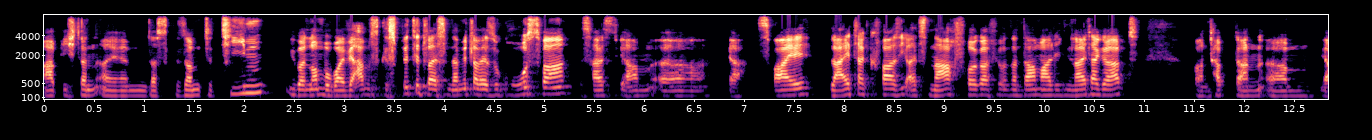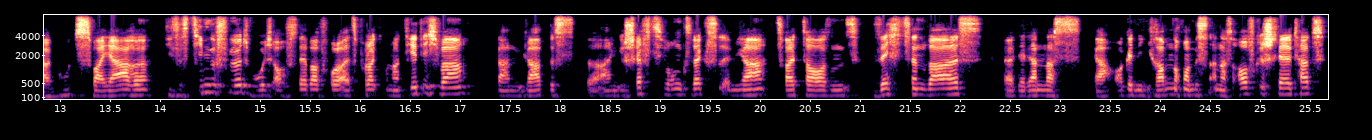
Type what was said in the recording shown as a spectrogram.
habe ich dann ähm, das gesamte Team übernommen, wobei wir haben es gesplittet, weil es dann mittlerweile so groß war. Das heißt, wir haben äh, ja, zwei Leiter quasi als Nachfolger für unseren damaligen Leiter gehabt und habe dann ähm, ja, gut zwei Jahre dieses Team geführt, wo ich auch selber vorher als Product Owner tätig war. Dann gab es äh, einen Geschäftsführungswechsel im Jahr 2016 war es, äh, der dann das ja, Organigramm noch mal ein bisschen anders aufgestellt hat.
